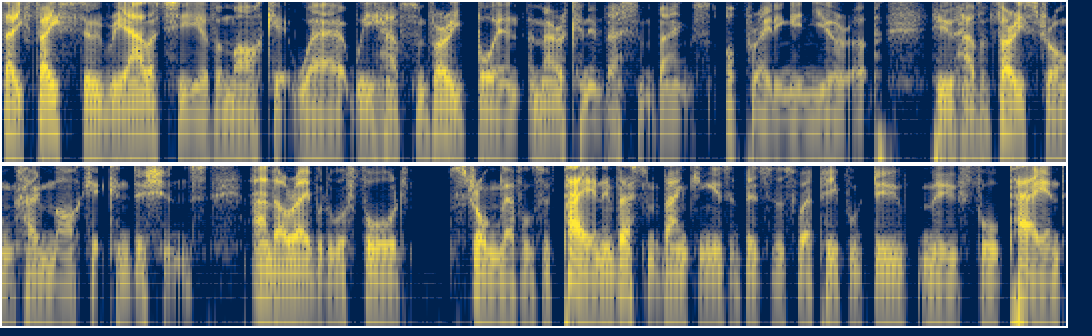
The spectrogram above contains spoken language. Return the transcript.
They face the reality of a market where we have some very buoyant American investment banks operating in Europe who have very strong home market conditions and are able to afford strong levels of pay. And investment banking is a business where people do move for pay. And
